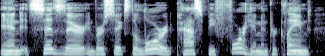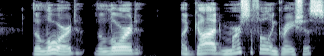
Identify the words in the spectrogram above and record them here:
And it says there in verse 6 the Lord passed before him and proclaimed, The Lord, the Lord, a God merciful and gracious,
